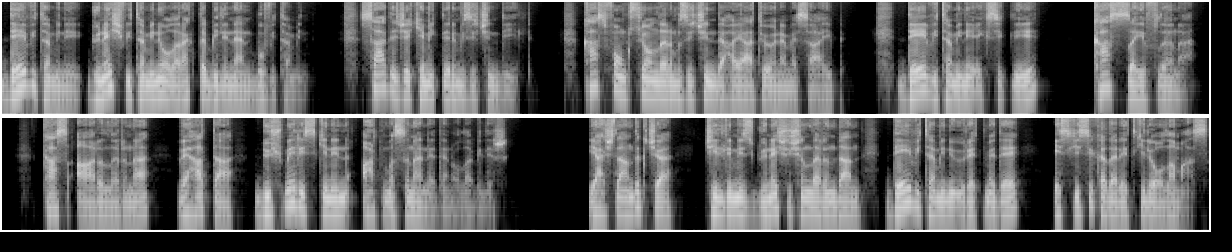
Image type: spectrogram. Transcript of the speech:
D vitamini, güneş vitamini olarak da bilinen bu vitamin. Sadece kemiklerimiz için değil, kas fonksiyonlarımız için de hayati öneme sahip. D vitamini eksikliği, kas zayıflığına, kas ağrılarına ve hatta düşme riskinin artmasına neden olabilir. Yaşlandıkça cildimiz güneş ışınlarından D vitamini üretmede eskisi kadar etkili olamaz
